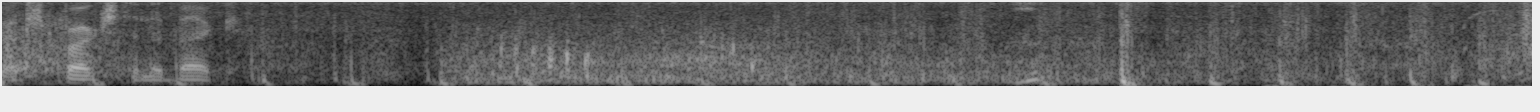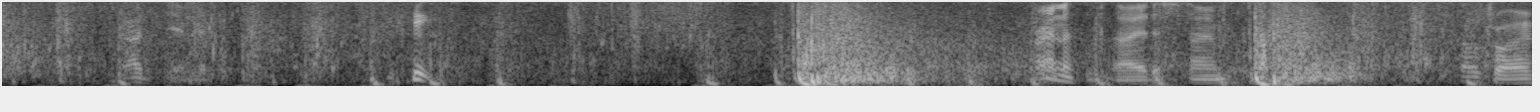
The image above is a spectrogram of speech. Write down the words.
Got sparks in the back. God damn it. Try not to die this time. I'll try.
